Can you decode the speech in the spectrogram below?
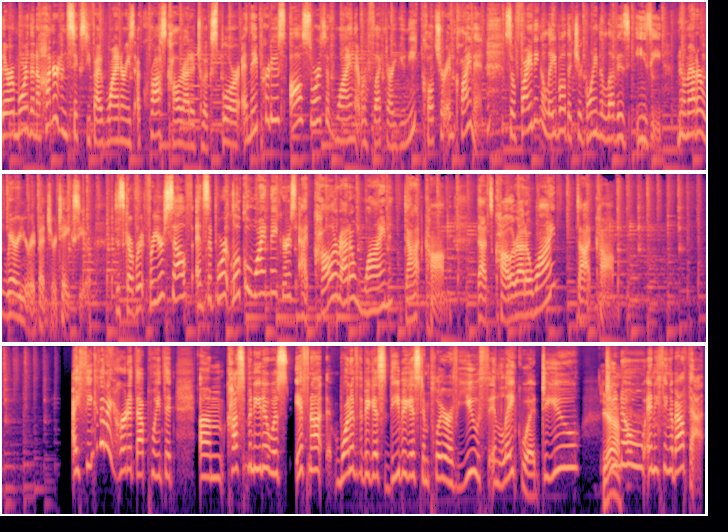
There are more than 165 wineries across Colorado to explore, and they produce all sorts of wine that reflect our unique culture and climate. So finding a label that you're going to love is easy, no matter where your adventure takes you. Discover it for yourself and support local winemakers at coloradowine.com. That's coloradowine.com. I think that I heard at that point that um, Casa Bonita was, if not one of the biggest, the biggest employer of youth in Lakewood. Do you yeah. Do you know anything about that?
